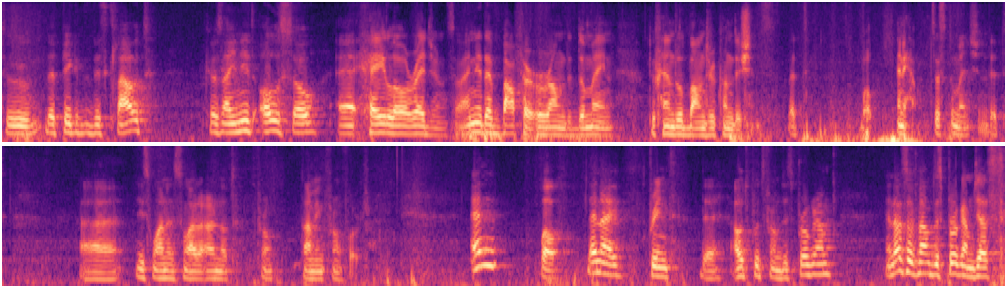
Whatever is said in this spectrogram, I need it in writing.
to depict this cloud because I need also a halo region. So I need a buffer around the domain to handle boundary conditions. But, well, anyhow, just to mention that uh, these ones are not from coming from Fortran. And, well, then I print the output from this program. And as of now, this program just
